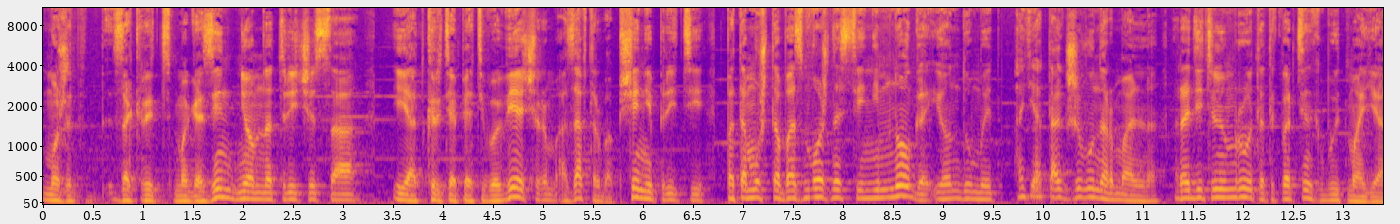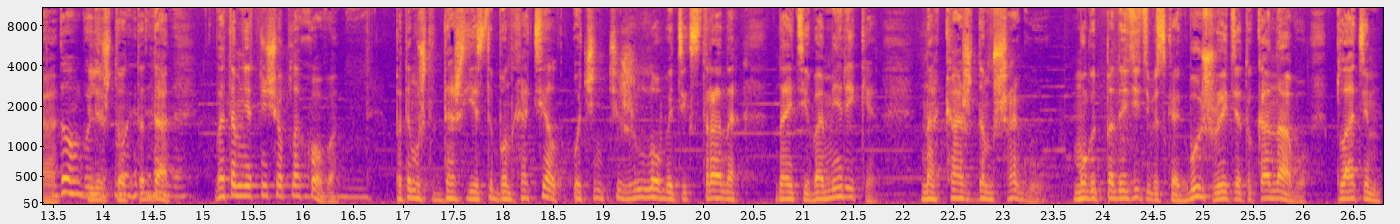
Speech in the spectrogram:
может закрыть магазин днем на три часа, и открыть опять его вечером, а завтра вообще не прийти, потому что возможностей немного, и он думает, а я так живу нормально, родители умрут, эта квартирка будет моя, Дом будет или что-то, да, да. да. В этом нет ничего плохого. Потому что даже если бы он хотел, очень тяжело в этих странах найти. В Америке на каждом шагу могут подойти тебе и сказать, будешь рыть эту канаву, платим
